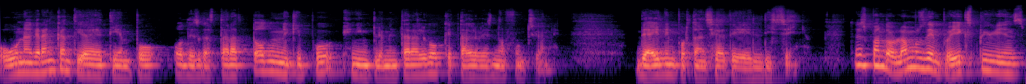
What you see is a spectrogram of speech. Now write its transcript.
o una gran cantidad de tiempo o desgastar a todo un equipo en implementar algo que tal vez no funcione. De ahí la importancia del diseño. Entonces cuando hablamos de Employee Experience,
